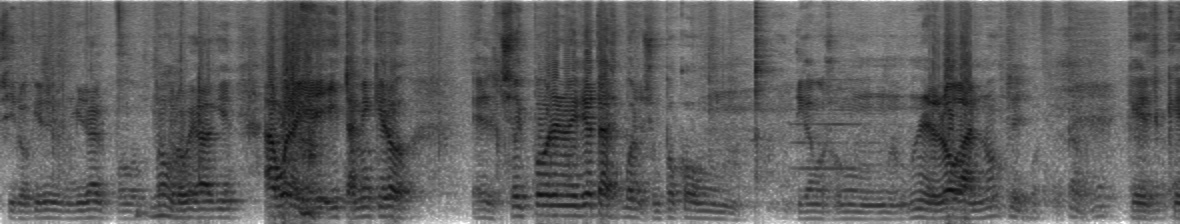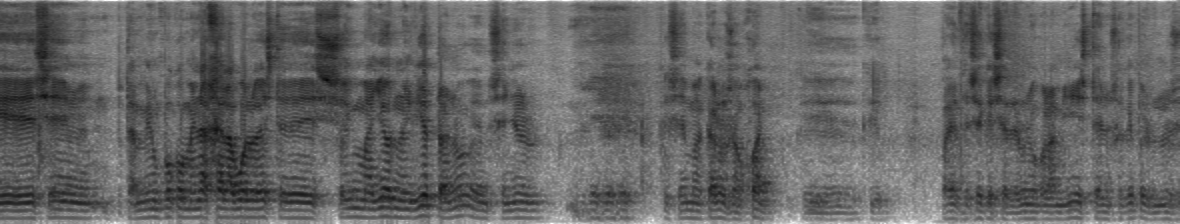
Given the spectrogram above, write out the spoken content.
si lo quieres mirar, o No. que lo vea alguien. Ah, bueno, y, y también quiero, el soy pobre no idiota, bueno, es un poco un, digamos, un un eslogan, ¿no? Sí, claro, que, que es eh, también un poco homenaje al abuelo este de soy mayor no idiota, ¿no? El señor que se llama Carlos San Juan, que, que parece ser que se reunió con la ministra y no sé qué, pero no es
